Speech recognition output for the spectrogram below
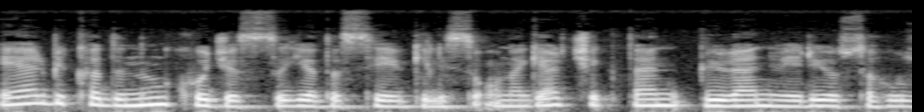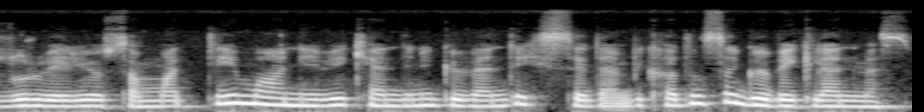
Eğer bir kadının kocası ya da sevgilisi ona gerçekten güven veriyorsa, huzur veriyorsa, maddi manevi kendini güvende hisseden bir kadınsa göbeklenmez.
